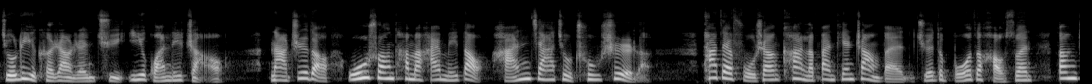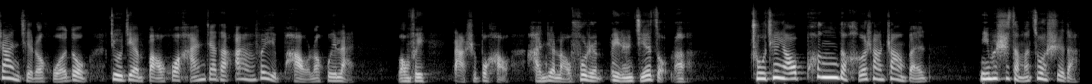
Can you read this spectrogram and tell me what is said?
就立刻让人去医馆里找。哪知道无双他们还没到，韩家就出事了。他在府上看了半天账本，觉得脖子好酸，刚站起了活动，就见保护韩家的暗卫跑了回来。王妃，大事不好，韩家老夫人被人劫走了。楚清瑶砰的合上账本，你们是怎么做事的？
